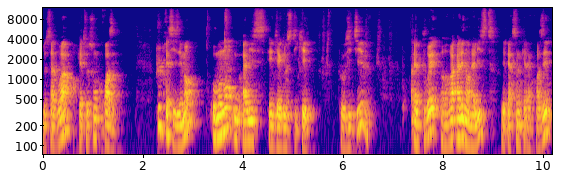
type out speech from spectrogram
de savoir qu'elles se sont croisées. Plus précisément, au moment où Alice est diagnostiquée positive, elle pourrait aller dans la liste des personnes qu'elle a croisées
